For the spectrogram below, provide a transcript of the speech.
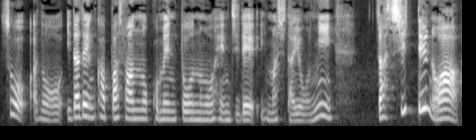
そう、あの、イダデンカッパさんのコメントのお返事で言いましたように、雑誌っていうのは、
